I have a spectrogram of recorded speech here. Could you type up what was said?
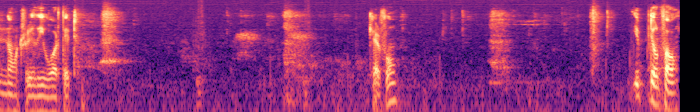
not really worth it. Careful. You don't fall.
